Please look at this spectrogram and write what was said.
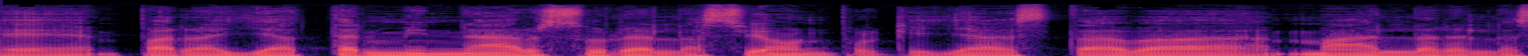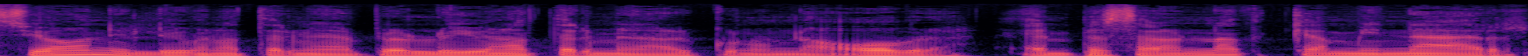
eh, para ya terminar su relación, porque ya estaba mal la relación y lo iban a terminar, pero lo iban a terminar con una obra. Empezaron a caminar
